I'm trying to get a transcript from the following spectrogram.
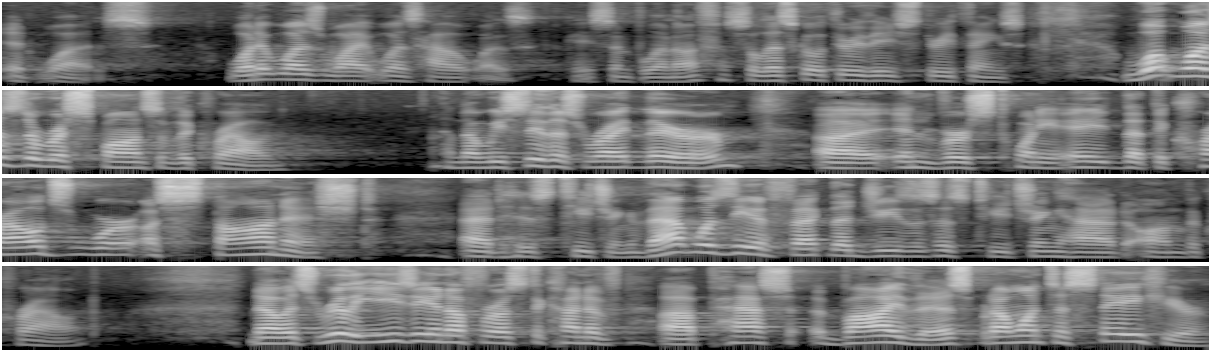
it was. What it was, why it was, how it was. Okay, simple enough. So let's go through these three things. What was the response of the crowd? And then we see this right there uh, in verse 28 that the crowds were astonished at his teaching. That was the effect that Jesus' teaching had on the crowd. Now, it's really easy enough for us to kind of uh, pass by this, but I want to stay here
